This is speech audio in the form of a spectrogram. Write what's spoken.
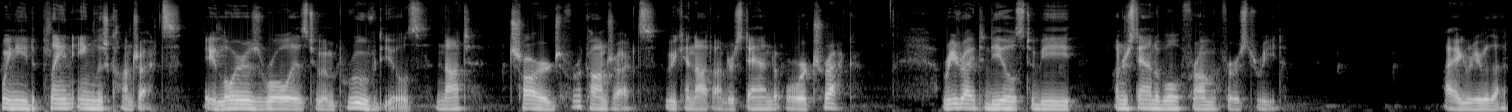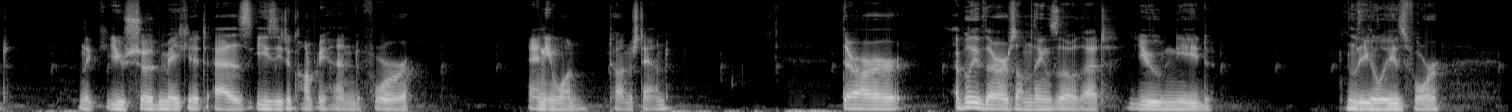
We need plain English contracts. A lawyer's role is to improve deals, not charge for contracts we cannot understand or track. Rewrite deals to be understandable from first read. I agree with that. Like you should make it as easy to comprehend for anyone to understand. There are I believe there are some things though that you need legalese for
